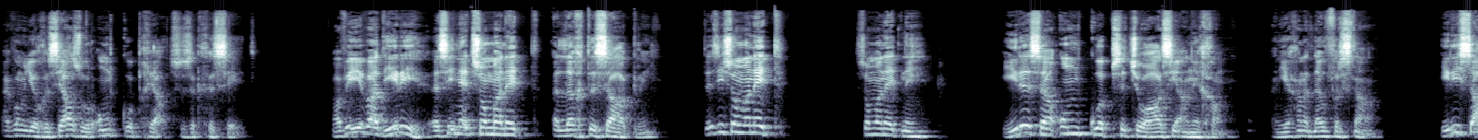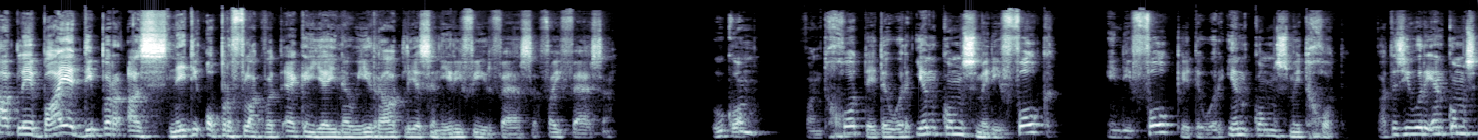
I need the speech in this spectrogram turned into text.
Ek wil met jou gesels oor omkoopgeld, soos ek gesê het. Maar weet jy wat hierdie is nie net sommer net 'n ligte saak nie. Dis nie sommer net sommer net nie. Hier is 'n omkoop situasie aan die gang en jy gaan dit nou verstaan. Hierdie saak lê baie dieper as net die oppervlak wat ek en jy nou hier raak lees in hierdie 4 verse, 5 verse. Hoekom? Want God het 'n ooreenkoms met die volk en die volk het 'n ooreenkoms met God. Wat is die ooreenkoms?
